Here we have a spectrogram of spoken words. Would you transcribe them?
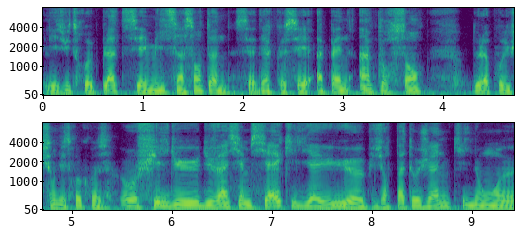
Les huîtres plates, c'est 1500 tonnes. C'est-à-dire que c'est à peine 1% de la production d'huîtres creuses. Au fil du, 20e siècle, il y a eu euh, plusieurs pathogènes qui l'ont euh,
